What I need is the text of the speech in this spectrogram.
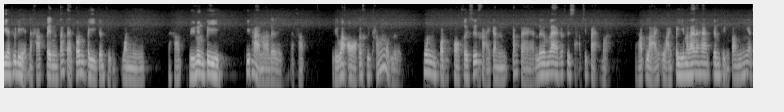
year to date นะครับ เป็นตั้งแต่ต้นปีจนถึงวันนี้นะครับ หรือ 1 ปีที่ผ่านมาเลยนะครับ หรือว่าออก็คือทั้งหมดเลย หุ้นปตทเคยซื้อขายกันตั้งแต่เริ่มแรกก็คือ 38 บาทนะครับหลายหลายปีมาแล้วนะฮะจนถึงตอนนี้เนี่ย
